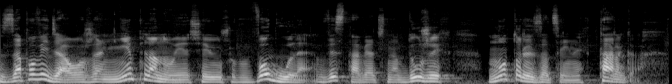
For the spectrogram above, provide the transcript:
zapowiedziało, że nie planuje się już w ogóle wystawiać na dużych motoryzacyjnych targach.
